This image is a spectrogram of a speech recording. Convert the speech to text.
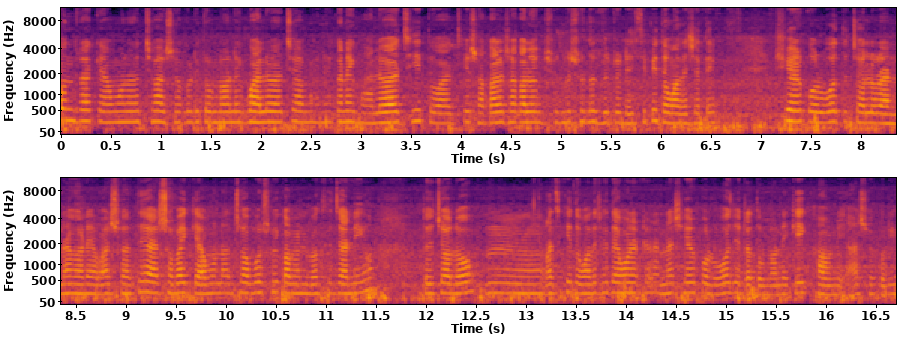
বন্ধুরা, কেমন আছো? আশা করি তোমরা অনেক ভালো আছো, আমি অনেক অনেক ভালো আছি। তো আজকে সকাল সকাল অনেক সুন্দর সুন্দর দুটো রেসিপি তোমাদের সাথে শেয়ার করব। তো চলো রান্নাঘরে আমার সাথে। আর সবাই কেমন আছো অবশ্যই কমেন্ট বক্সে জানিও। তো চলো আজকে তোমাদের সাথে এমন একটা রান্না শেয়ার করব, যেটা তোমরা অনেকেই খাওনি, আশা করি।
